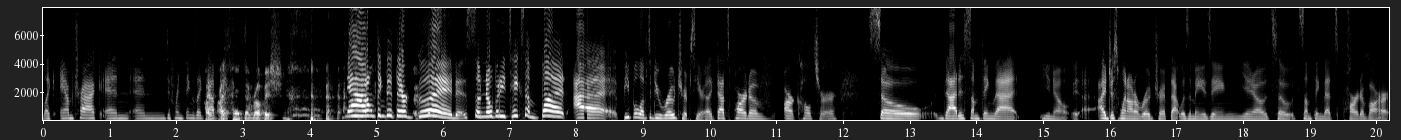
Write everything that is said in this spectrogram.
like Amtrak and and different things like that. I, have heard they're rubbish. yeah, I don't think that they're good. So nobody takes them. But uh, people love to do road trips here. Like that's part of our culture. So that is something that you know I just went on a road trip that was amazing. You know, so it's something that's part of our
